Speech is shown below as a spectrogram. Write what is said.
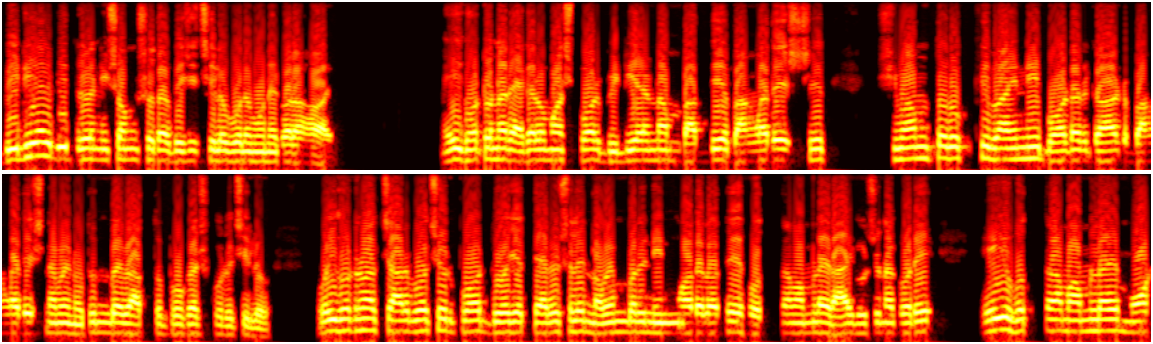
বিডিআর বিদ্রোহের নৃশংসতা বেশি ছিল বলে মনে করা হয়। এই ঘটনার এগারো মাস পর বিডিআর নাম বাদ দিয়ে বাংলাদেশের সীমান্তরক্ষী বাহিনী বর্ডার গার্ড বাংলাদেশ নামে নতুনভাবে আত্মপ্রকাশ করেছিল। ওই ঘটনার চার বছর পর দুহাজার তেরো সালের নভেম্বরে নিম্ন আদালতে হত্যা মামলায় রায় ঘোষণা করে। এই হত্যা মামলায় মোট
